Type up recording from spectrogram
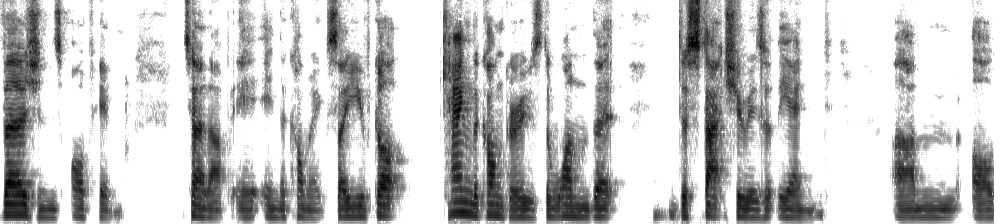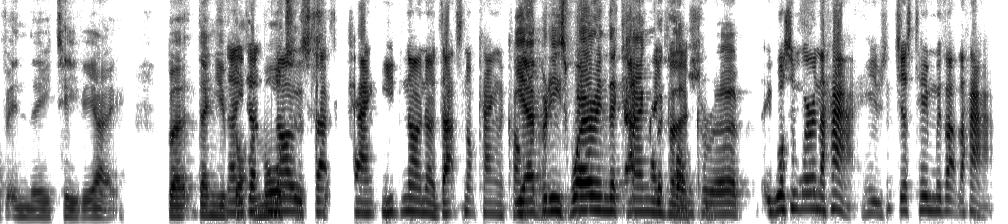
versions of him turn up in, in the comics. So you've got Kang the Conqueror, who's the one that the statue is at the end um, of in the TVA. but then you've No, got don't know Immortus. that's Kang. You no, no, that's not Kang the Conqueror. yeah, but he's wearing the That's Kang the version. Conqueror. he wasn't wearing the hat. He was just him without the hat.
